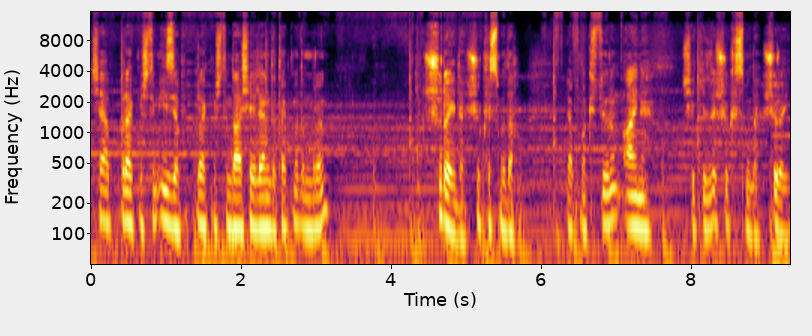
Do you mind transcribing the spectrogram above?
şey yap bırakmıştım, iz yapıp bırakmıştım. Daha şeylerini de takmadım buranın. Şurayı da, şu kısmı da yapmak istiyorum. Aynı şekilde şu kısmı da, şurayı.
